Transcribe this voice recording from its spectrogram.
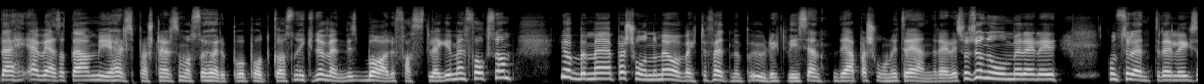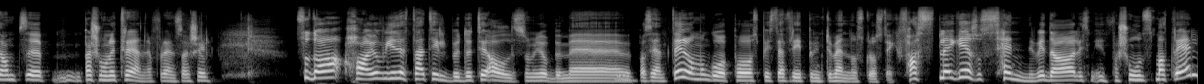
jeg vet at det er mye helsepersonell som også hører på podkasten, og ikke nødvendigvis bare fastleger, men folk som jobber med personer med overvekt og fedme på ulikt vis, enten de er personlige trenere eller sosionomer eller konsulenter eller ikke sant, eh, personlige trenere for den saks skyld. Så da har jo vi dette her tilbudet til alle som jobber med pasienter, om å gå på spisdegfri.no fastlege, og så sender vi da liksom informasjonsmateriell.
